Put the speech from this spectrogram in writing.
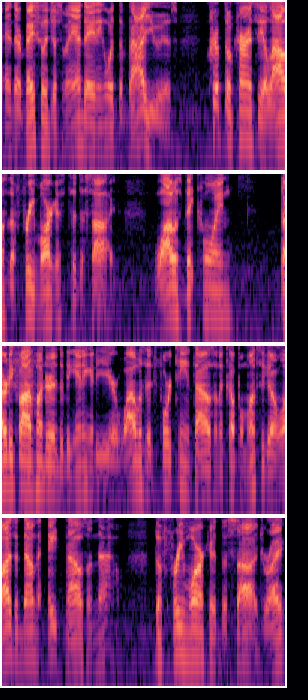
and they're basically just mandating what the value is, cryptocurrency allows the free markets to decide. Why was Bitcoin 3,500 at the beginning of the year? Why was it 14,000 a couple months ago? Why is it down to 8,000 now? The free market decides, right?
